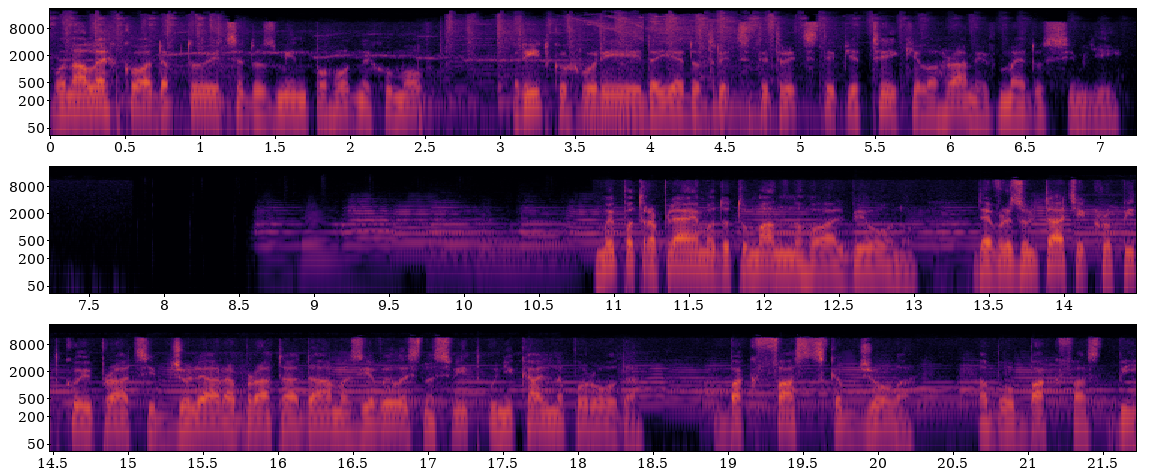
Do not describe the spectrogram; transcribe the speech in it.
Вона легко адаптується до змін погодних умов, рідко хворіє і дає до 30-35 кілограмів меду з сім'ї. Ми потрапляємо до туманного Альбіону, де в результаті кропіткої праці бджоляра брата Адама з'явилась на світ унікальна порода бакфастська бджола або Бакфаст Бі.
